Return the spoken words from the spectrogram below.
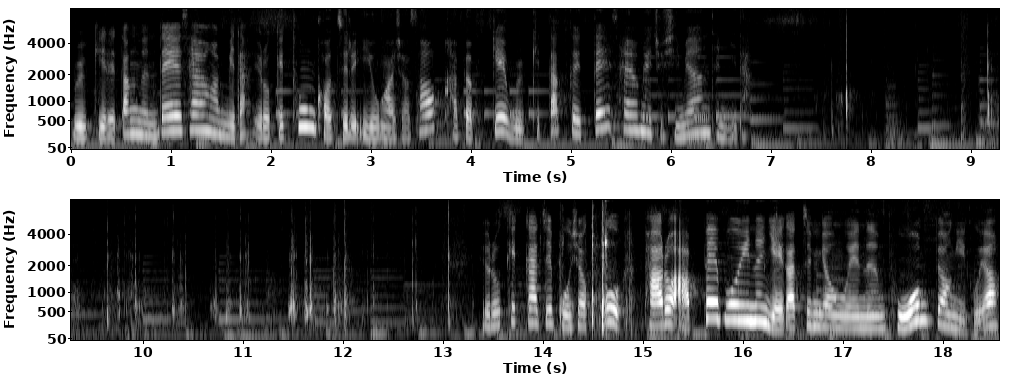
물기를 닦는데 사용합니다. 이렇게 통 거즈를 이용하셔서 가볍게 물기 닦을 때 사용해 주시면 됩니다. 이렇게까지 보셨고 바로 앞에 보이는 얘 같은 경우에는 보온병이고요.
